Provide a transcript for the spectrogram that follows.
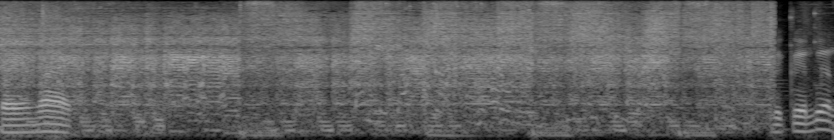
แรงมากหรือเกินเพื่อน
